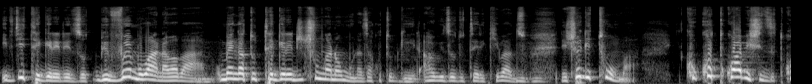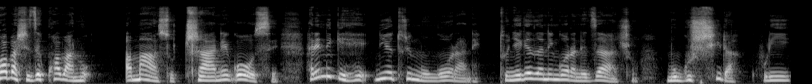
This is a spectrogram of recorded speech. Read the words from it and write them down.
ibyitegererezo bivuye mu bana b'abantu. Umenya dutegereje icyo umwana w'umuntu aza kutubwira aho bizo dutera ikibazo. Nicyo gituma kuko twabishize twabashize ko abantu amaso cyane rwose hari n'igihe niyo turi mu ngorane tunyegeza n'ingorane zacu mu gushira kuri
